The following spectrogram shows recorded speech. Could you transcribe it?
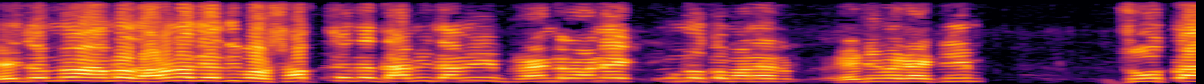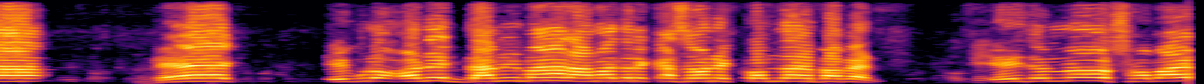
এই জন্য আমরা ধারণা দিয়ে দিব সবচেয়ে দামি দামি ব্র্যান্ডের অনেক উন্নত মানের রেডিমেড আইটেম জুতা ব্যাগ এগুলো অনেক দামি মাল আমাদের কাছে অনেক কম দামে পাবেন। এই জন্য সবাই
